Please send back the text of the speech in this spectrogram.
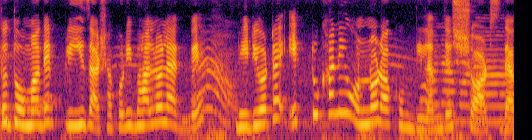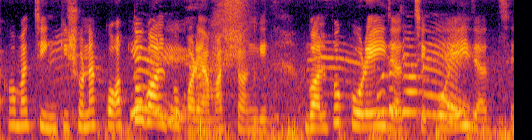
তো তোমাদের প্লিজ আশা করি ভালো লাগবে। ভিডিওটা একটুখানি অন্যরকম দিলাম, যে শর্টস, দেখো আমার চিঙ্কি সোনা কত গল্প করে আমার সঙ্গে। গল্প করেই যাচ্ছে করেই যাচ্ছে।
